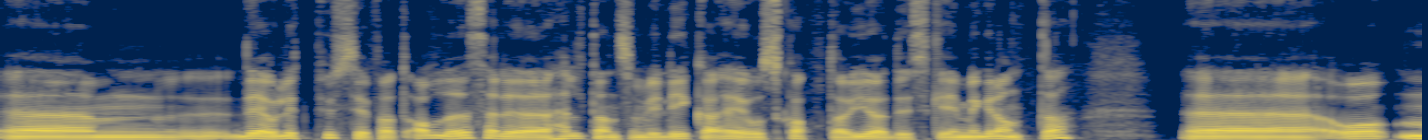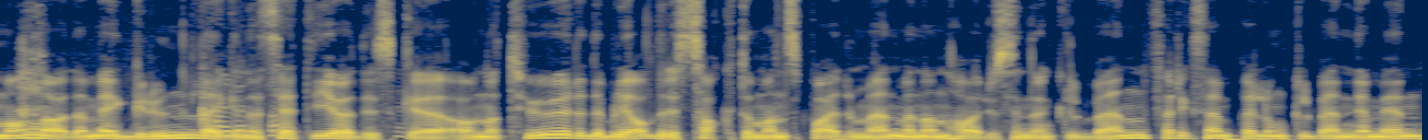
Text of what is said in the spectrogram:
Ehm, det er jo litt pussig, for at alle disse heltene som vi liker, er jo skapt av jødiske immigranter. Uh, og mange av dem er grunnleggende sett jødiske av natur. Det blir aldri sagt om han Spiderman, men han har jo sin onkel Ben, f.eks. Onkel Benjamin.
